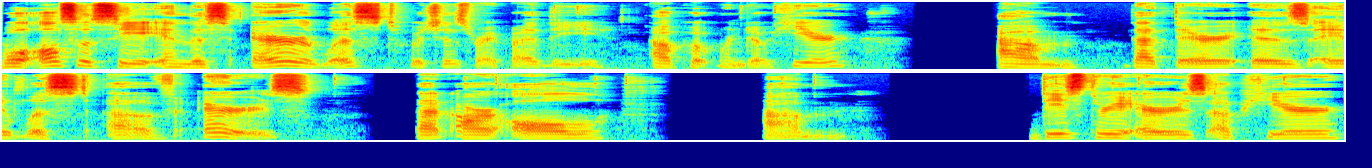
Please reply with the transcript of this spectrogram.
We'll also see in this error list, which is right by the output window here, um, that there is a list of errors that are all um, these three errors up here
